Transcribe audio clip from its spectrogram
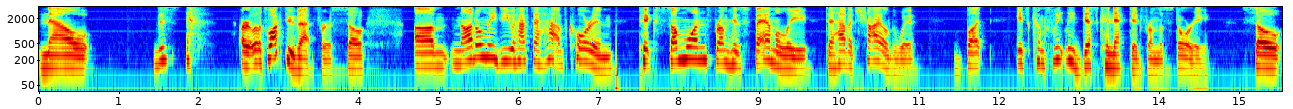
Now, this, or let's walk through that first. So, um, not only do you have to have Corrin pick someone from his family to have a child with, but it's completely disconnected from the story. So,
